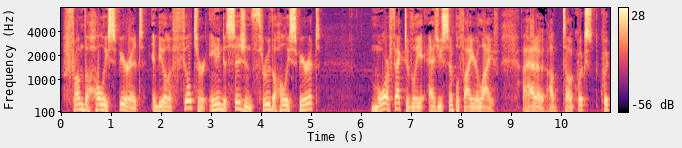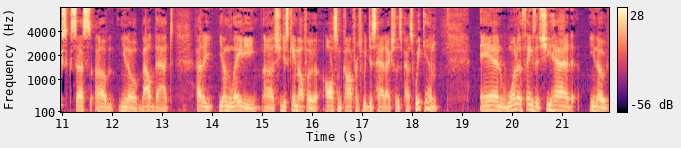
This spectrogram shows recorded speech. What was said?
from the Holy Spirit and be able to filter any decision through the Holy Spirit more effectively as you simplify your life. I had a I'll tell a quick quick success of you know about that. I had a young lady. Uh, she just came off an awesome conference we just had actually this past weekend, and one of the things that she had, you know,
